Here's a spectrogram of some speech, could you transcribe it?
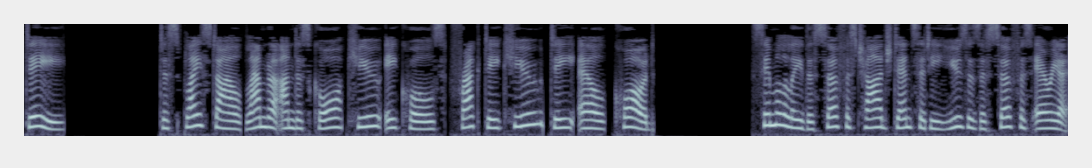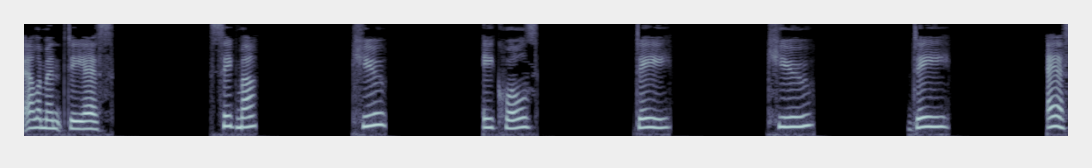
d display style lambda underscore q equals frac dq d l quad. Similarly, the surface charge density uses a surface area element ds sigma q equals d q d s.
